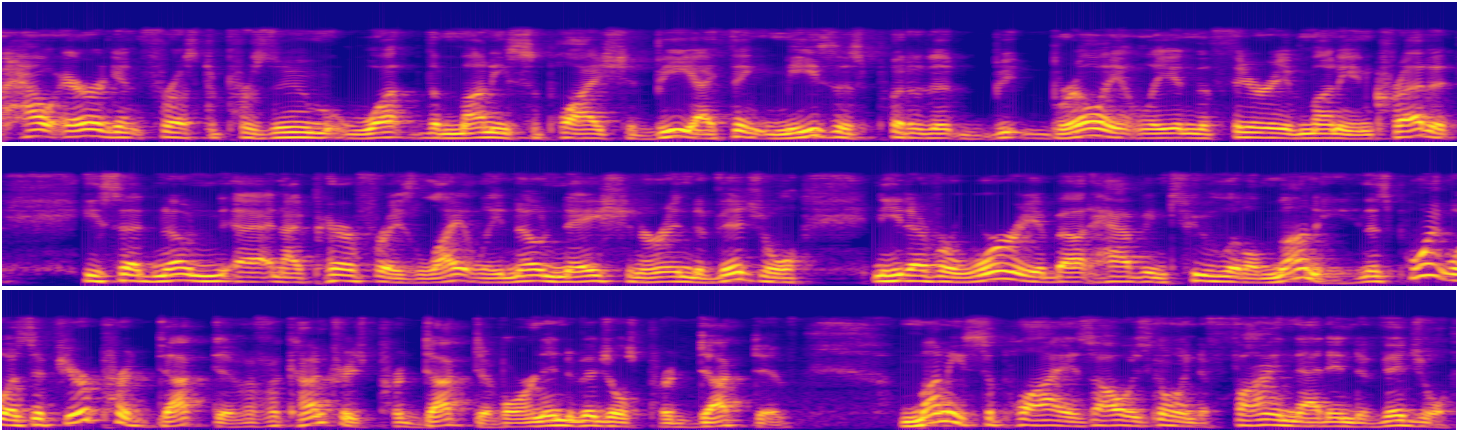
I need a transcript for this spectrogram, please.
how arrogant for us to presume what the money supply should be. I think Mises put it brilliantly in the theory of money and credit. He said, no, and I paraphrase lightly, no nation or individual need ever worry about having too little money. And his point was if you're productive, if a country's productive or an individual's productive, money supply is always going to find that individual.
